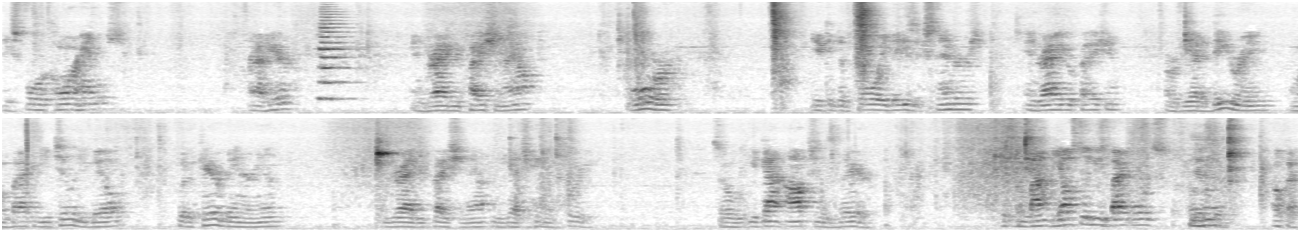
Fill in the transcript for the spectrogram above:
these four corner handles right here and drag your patient out. Or you can deploy these extenders and drag your patient. Or if you had a D-ring on the back of the utility belt, put a carabiner in and drag your patient out and you got your hands free. So you got options there. Just combine, do y'all still use backboards? Mhm. Okay,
